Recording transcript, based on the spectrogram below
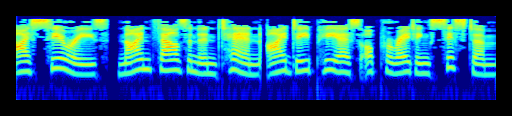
I-Series, 9010 IDPS operating system,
